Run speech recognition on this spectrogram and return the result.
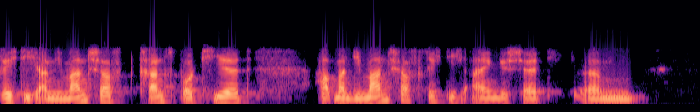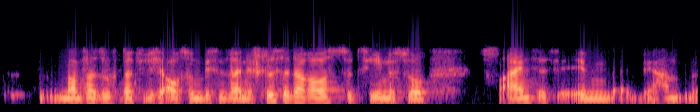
richtig an die Mannschaft transportiert? Hat man die Mannschaft richtig eingeschätzt? Ähm, man versucht natürlich auch so ein bisschen seine Schlüsse daraus zu ziehen. So, so eins ist eben, wir haben,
